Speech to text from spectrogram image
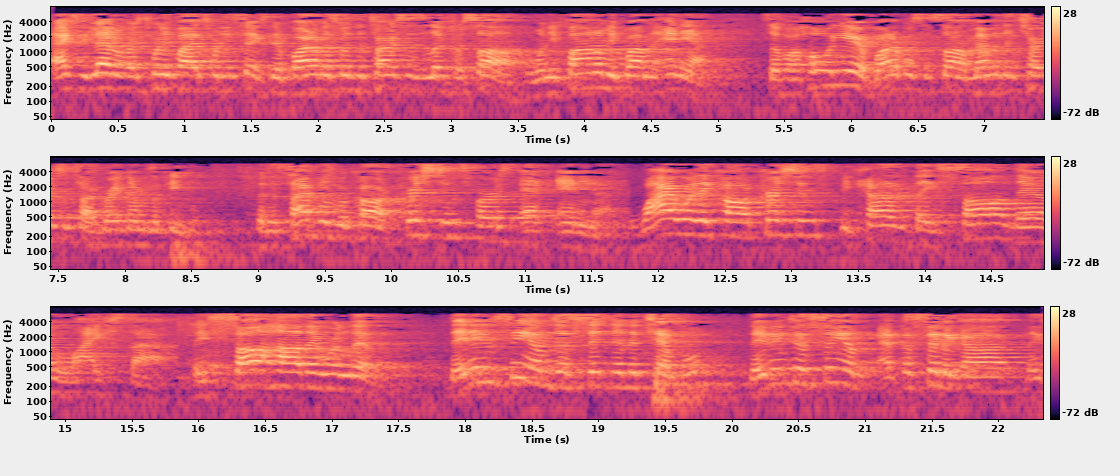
Acts 11 verse 25 26. Then Barnabas went to Tarsus to look for Saul. When he found him, he brought him to Antioch. So for a whole year, Barnabas and Saul met with the church and taught great numbers of people. The disciples were called Christians first at Antioch. Why were they called Christians? Because they saw their lifestyle. They saw how they were living. They didn't see them just sitting in the temple. They didn't just see them at the synagogue. They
